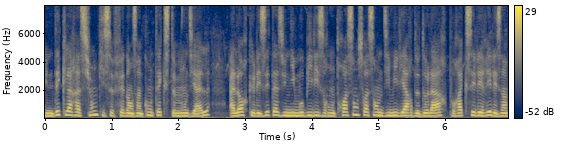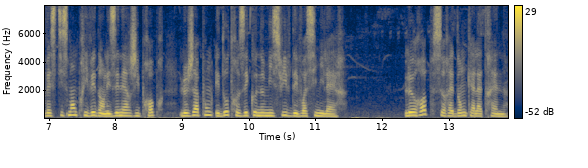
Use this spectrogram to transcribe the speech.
une déclaration qui se fait dans un contexte mondial, alors que les États-Unis mobiliseront 370 milliards de dollars pour accélérer les investissements privés dans les énergies propres, le Japon et d'autres économies suivent des voies similaires. L'Europe serait donc à la traîne.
